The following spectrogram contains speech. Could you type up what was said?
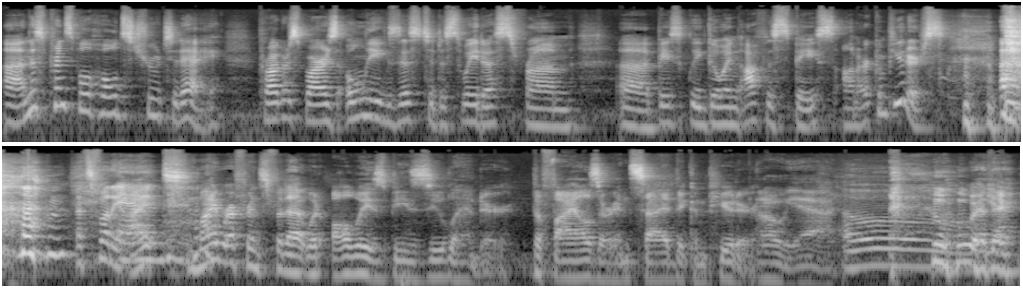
Uh, and this principle holds true today. Progress bars only exist to dissuade us from uh, basically going office space on our computers. That's funny. And- I, my reference for that would always be Zoolander. The files are inside the computer. Oh yeah. oh, Where yeah.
